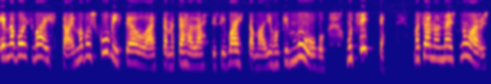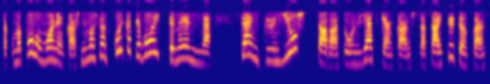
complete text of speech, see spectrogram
en mä voisi vaihtaa, en mä voisi kuvitella, että mä tähän lähtisin vaihtamaan johonkin muuhun. Mutta sitten mä sanon näistä nuorista, kun mä puhun monen kanssa, niin mä sanon, että kuinka te voitte mennä sänkyyn just tavatun jätkän kanssa tai tytön kanssa,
